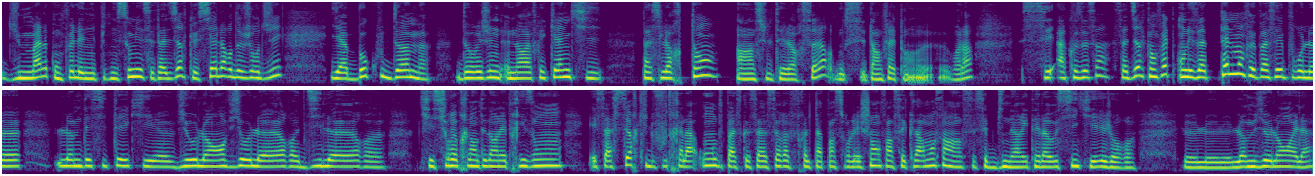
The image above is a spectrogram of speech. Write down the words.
du mal qu'ont fait les Niput C'est-à-dire que si à l'heure d'aujourd'hui, il y a beaucoup d'hommes d'origine nord-africaine qui passent leur temps à insulter leur sœur, c'est un fait, hein, voilà c'est à cause de ça. C'est-à-dire qu'en fait, on les a tellement fait passer pour le l'homme des cités qui est euh, violent, violeur, euh, dealer, euh, qui est surreprésenté dans les prisons, et sa sœur qui lui foutrait la honte parce que sa sœur elle ferait le tapin sur les champs. Enfin, c'est clairement ça. Hein. C'est cette binarité là aussi qui est genre l'homme violent et la,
